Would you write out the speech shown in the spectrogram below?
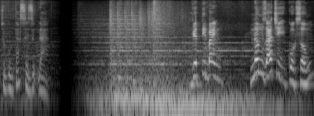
trong công tác xây dựng Đảng. Vietinbank nâng giá trị cuộc sống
